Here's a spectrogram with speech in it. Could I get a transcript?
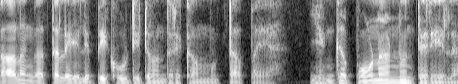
காலங்காத்தால எழுப்பி கூட்டிட்டு வந்திருக்கான் முட்டா பைய எங்க போனான்னு தெரியல.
